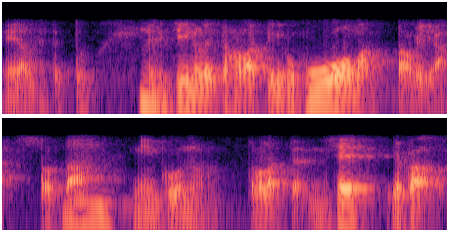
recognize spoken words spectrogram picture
ei altistettu. Mm. Ja sit siinä oli, että havaittiin niin kuin huomattavia tota, Mm. niin kuin, tavallaan, että se, joka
